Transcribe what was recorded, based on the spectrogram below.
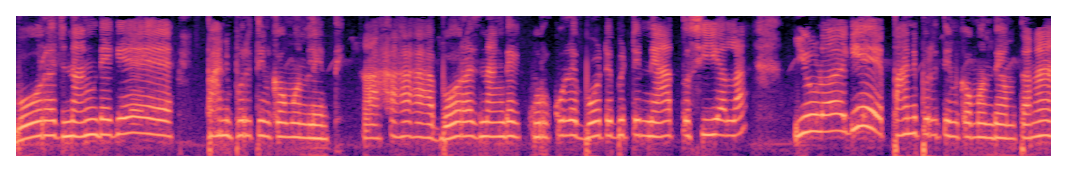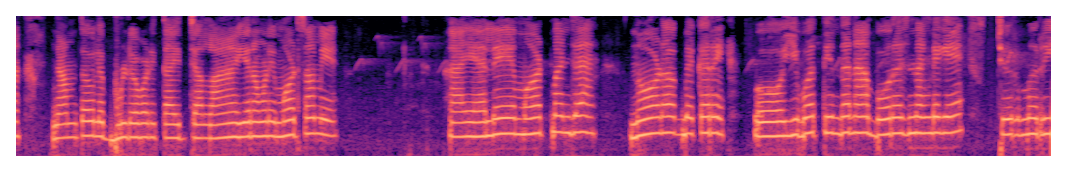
ಬೋರಾಜ್ ನಂಗಡೆಗೆ ಪಾನಿಪುರಿ ತಿನ್ಕೊಂಬಂದ್ಲಿ ಅಂತ. ಬೋರಾಜ್ ಅಂಗಡಿ ಕುರ್ಕುರೆ ಬೋಟೆ ಬಿಟ್ಟು ನ್ಯಾತ್ ಸಿಯಲ್ಲ ಇವಳಾಗಿ ಪಾನಿಪುರಿ ತಿನ್ಕೊಂಬಂದೆ ಅಂತಾನ. ನಮ್ ತವಲೆ ಬುಲ್ಡೆ ಹೊಡಿತಾ ಇದ್ದಲ್ಲ. ಏನೋ ಮಾಡಿ ಮಾಡ್ಸಾಮಿ ಅಯ್ಯಲೇ ಮಾಟ್ ಮಂಜ. ನೋಡೋದ್ ಬೇಕಾರೆ. ಓ, ಇವತ್ತಿಂದನ ಬೋರಾಜ್ ಅಂಗಡಿಗೆ ಚುರ್ಮುರಿ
